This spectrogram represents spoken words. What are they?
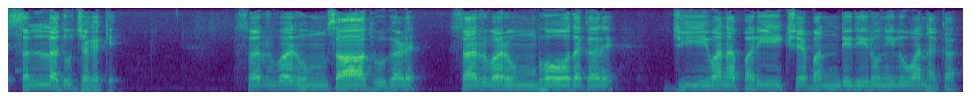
ಸಲ್ಲದು ಜಗಕ್ಕೆ. ಸರ್ವರುಂ ಸಾಧುಗಳೇ, ಸರ್ವರುಂ ಬೋಧಕರೆ, ಜೀವನ ಪರೀಕ್ಷೆ ಬಂದಿದಿರು ನಿಲುವನಕ,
